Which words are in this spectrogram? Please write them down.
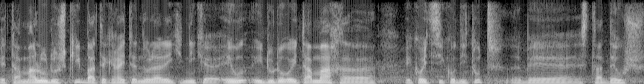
eta maluruski, batek gaiten dolarik nik irurogoita mar uh, ekoitziko ditut, be ez da deus,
